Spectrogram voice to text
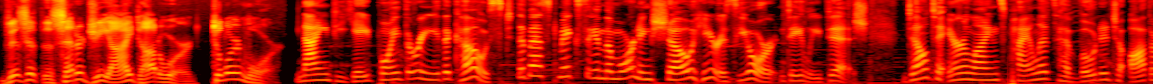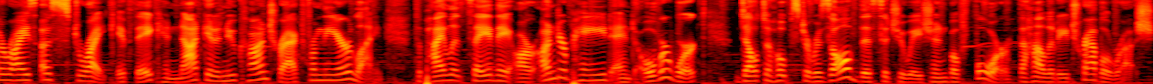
Visit thecentergi.org to learn more. 98.3 The Coast, the best mix in the morning show. Here is your daily dish. Delta Airlines pilots have voted to authorize a strike if they cannot get a new contract from the airline. The pilots say they are underpaid and overworked. Delta hopes to resolve this situation before the holiday travel rush.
